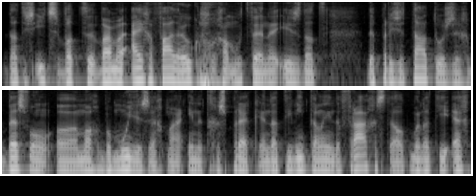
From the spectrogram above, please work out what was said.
dat is iets wat, waar mijn eigen vader ook nog aan moet wennen, is dat de presentator zich best wel mag bemoeien zeg maar, in het gesprek. En dat hij niet alleen de vragen stelt, maar dat hij echt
